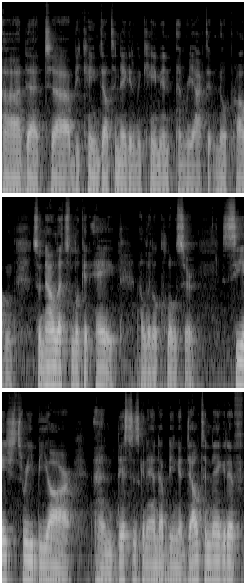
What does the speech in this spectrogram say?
uh, that uh, became delta negative and came in and reacted, no problem. So now let's look at A a little closer. CH3Br, and this is going to end up being a delta negative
